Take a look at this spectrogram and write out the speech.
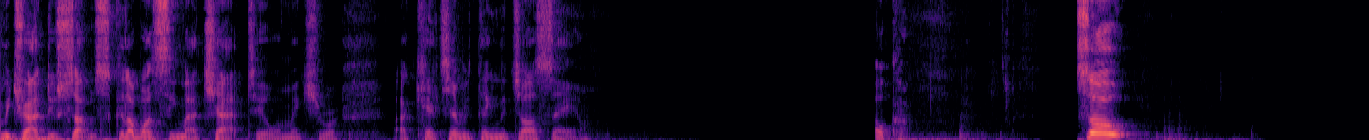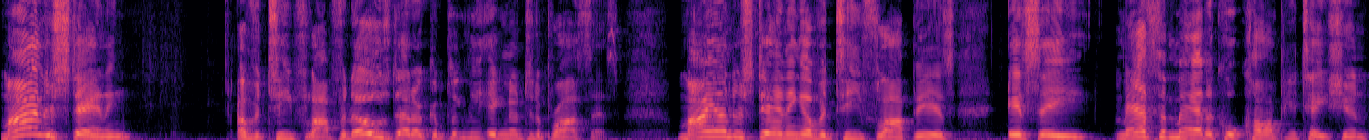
me try to do something because I want to see my chat too. I want to make sure I catch everything that y'all saying. Okay. So, my understanding of a T flop, for those that are completely ignorant to the process, my understanding of a T flop is it's a mathematical computation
